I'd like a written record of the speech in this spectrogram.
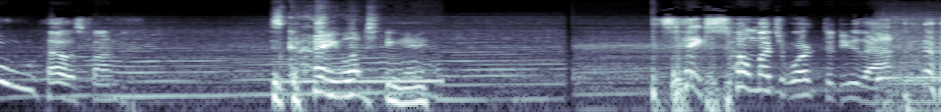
Whew, that was fun. It's great watching you. It takes so much work to do that.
